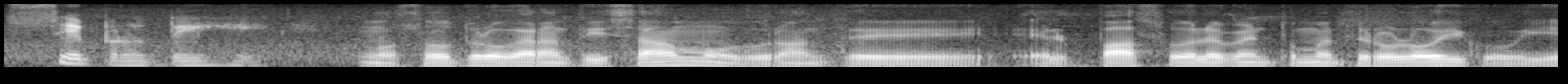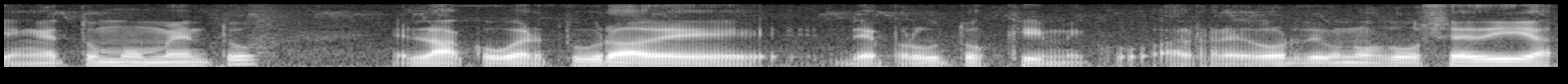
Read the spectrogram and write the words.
se protege. Nosotros garantizamos durante el paso del evento meteorológico y en estos momentos la cobertura de, productos químicos, alrededor de unos 12 días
